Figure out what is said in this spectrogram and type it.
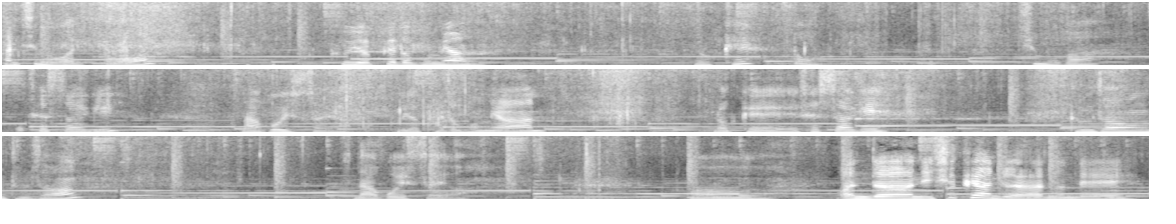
한 친구가 있고 그 옆에도 보면 이렇게 또 친구가 새싹이 나고 있어요. 그 옆에도 보면 이렇게 새싹이 듬성듬성 나고 있어요. 어, 완전히 실패한 줄 알았는데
